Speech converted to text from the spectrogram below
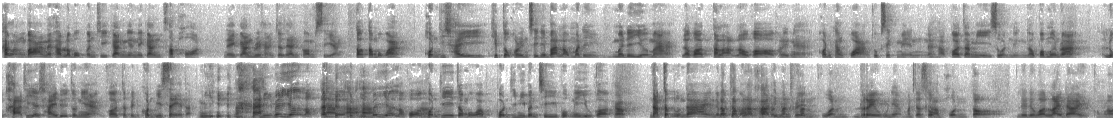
ข้างหลังบ้านนะครับระบบบัญชีการเงินในการ supportในการบริหารจัดการความเสี่ยง ต้องต้องบอกว่าคนที่ใช้คริปโตเคอเรนซีในบ้านเราไม่ได้ไม่ได้เยอะมาก แล้วก็ตลาดเราก็เขาเรียกนะค่อนข้างกว้างทุก segment นะครับก็จะมีส่วนหนึ่งเราประเมินว่า ลูกค้าที่จะใช้ด้วยตัวเนี้ยก็จะเป็นคนพิเศษอะมีมีไม่เยอะหรอกอ่าอ่ามีไม่เยอะหรอกเพราะว่าคนที่ต้องบอกว่าคนที่มีบัญชีพวกนี้อยู่ก็ครับนับจำนวนได้ในแล้วปัจจุกับบันราคาที่มันแต่เป็ผันเทรผวนเร็วเนี่ยมันจะส่คงรับผลต่อเรียกได้ว่ารายได้ของเรา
